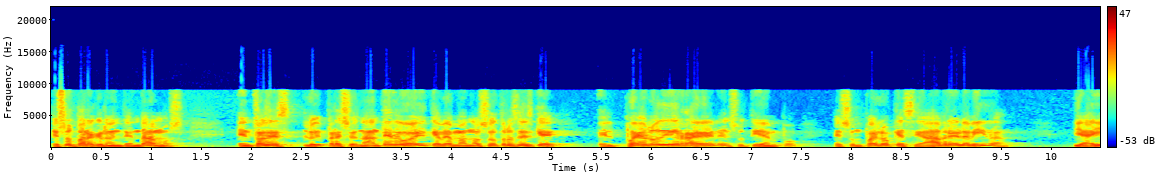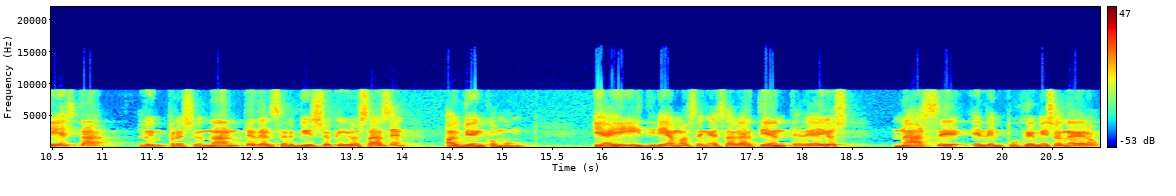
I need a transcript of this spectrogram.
Eso para que lo entendamos. Entonces, lo impresionante de hoy que vemos nosotros es que el pueblo de Israel en su tiempo es un pueblo que se abre a la vida Y ahí está lo impresionante del servicio que ellos hacen al bien común. Y ahí, diríamos, en esa vertiente de ellos, nace el empuje misionero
